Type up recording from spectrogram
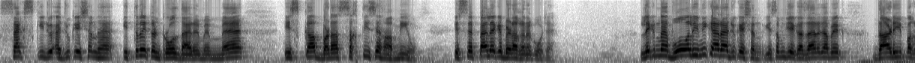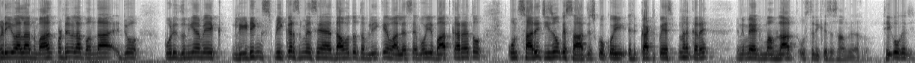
سیکس کی جو ایجوکیشن ہے، اتنے کنٹرول دائرے میں میں اس کا بڑا سختی سے حامی ہوں۔ اس سے پہلے کہ بیڑا غرق ہو جائے۔ لیکن میں وہ والی نہیں کہہ رہا ایجوکیشن، یہ سمجھیے گا۔ ظاہر جب ایک داڑھی پگڑی والا، نماز پڑھنے والا بندہ جو پوری دنیا میں ایک لیڈنگ سپیکرز میں سے ہے، دعوت و تبلیغ کے والے سے، وہ یہ بات کر رہا ہے۔ تو ان ساری چیزوں کے ساتھ اس کو کوئی کٹ پیسٹ نہ کرے۔ یعنی میں ایک معاملات اس طریقے سے سامنے رکھ رہا ہوں۔ ٹھیک ہوگا جی؟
